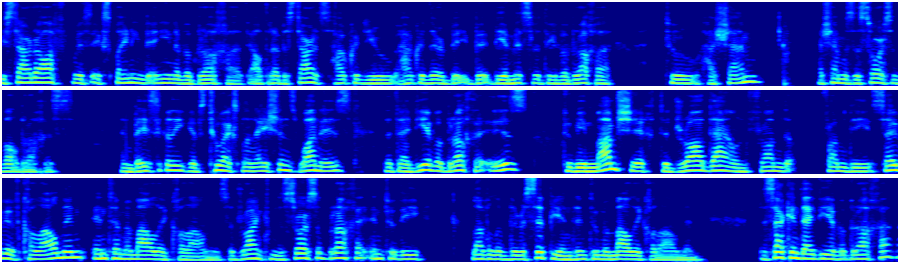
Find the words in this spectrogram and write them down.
We start off with explaining the inyan of a bracha. The Alter Rebbe starts. How could you? How could there be, be a mitzvah to give a bracha to Hashem? Hashem is the source of all brachas, and basically gives two explanations. One is that the idea of a bracha is to be mamshich, to draw down from the from the Seviv Kolalmin into Mamale Kolalmin. So drawing from the source of bracha into the level of the recipient into Mamale Kolalmin. The second idea of a bracha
